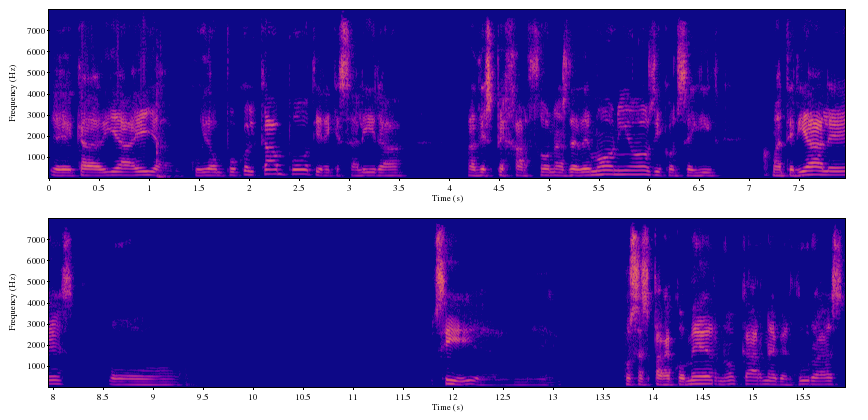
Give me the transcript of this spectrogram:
Eh, cada día ella cuida un poco el campo, tiene que salir a, a despejar zonas de demonios y conseguir materiales o sí, eh, cosas para comer, ¿no? Carne, verduras,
